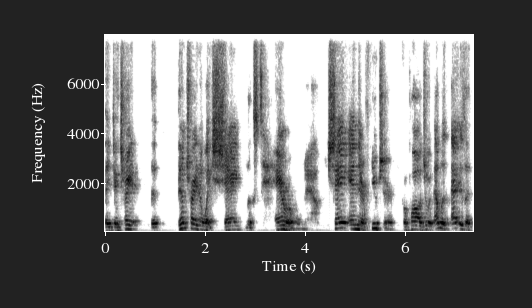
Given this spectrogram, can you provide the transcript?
They they trade the, them trading away Shai looks terrible now. Shai and their future for Paul George. That was that is a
